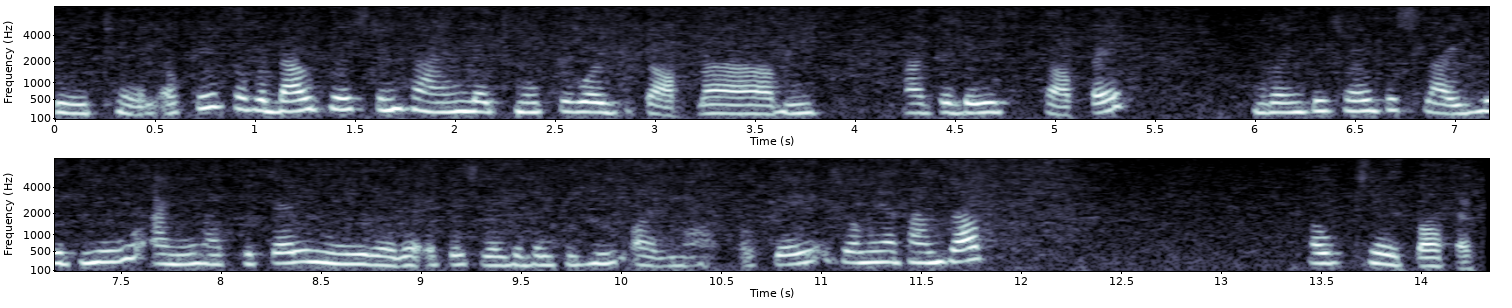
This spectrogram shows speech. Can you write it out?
detail. Okay, so without wasting time, let's move towards the top, um, uh, today's topic. I'm going to share the slide with you and you have to tell me whether it is visible to you or not. Okay, show me a thumbs up. Okay, perfect.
